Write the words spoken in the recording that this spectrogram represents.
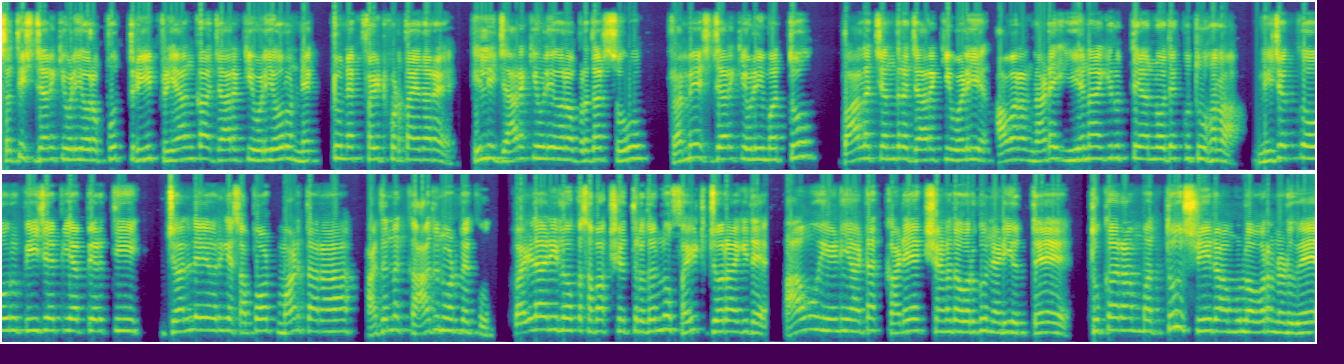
ಸತೀಶ್ ಜಾರಕಿಹೊಳಿ ಅವರ ಪುತ್ರಿ ಪ್ರಿಯಾಂಕಾ ಜಾರಕಿಹೊಳಿ ಅವರು ನೆಕ್ ಟು ನೆಕ್ ಫೈಟ್ ಕೊಡ್ತಾ ಇದ್ದಾರೆ. ಇಲ್ಲಿ ಜಾರಕಿಹೊಳಿ ಅವರ ಬ್ರದರ್ಸು ರಮೇಶ್ ಜಾರಕಿಹೊಳಿ ಮತ್ತು ಬಾಲಚಂದ್ರ ಜಾರಕಿಹೊಳಿ ಅವರ ನಡೆ ಏನಾಗಿರುತ್ತೆ ಅನ್ನೋದೇ ಕುತೂಹಲ. ನಿಜಕ್ಕೂ ಅವರು ಬಿಜೆಪಿ ಅಭ್ಯರ್ಥಿ ಜಲ್ಲೆಯವರಿಗೆ ಸಪೋರ್ಟ್ ಮಾಡ್ತಾರಾ? ಅದನ್ನ ಕಾದು ನೋಡ್ಬೇಕು. ಬಳ್ಳಾರಿ ಲೋಕಸಭಾ ಕ್ಷೇತ್ರದಲ್ಲೂ ಫೈಟ್ ಜೋರಾಗಿದೆ. ಆವು ಏಣಿಯಾಟ ಕಡೆಯ ಕ್ಷಣದವರೆಗೂ ನಡೆಯುತ್ತೆ. ತುಕಾರಾಮ್ ಮತ್ತು ಶ್ರೀರಾಮುಲು ಅವರ ನಡುವೆ.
